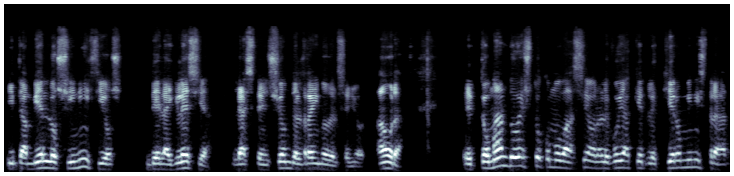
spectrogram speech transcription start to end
y también los inicios de la iglesia, la extensión del reino del Señor. Ahora, eh, tomando esto como base, ahora les voy a que les quiero ministrar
